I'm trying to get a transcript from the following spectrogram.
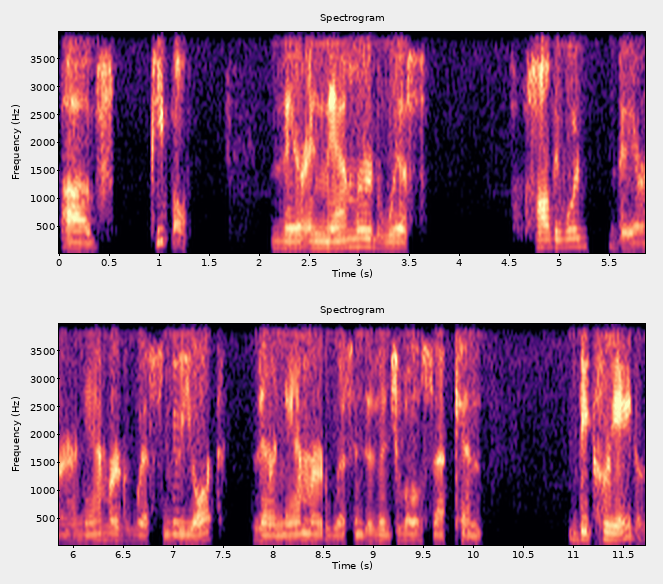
of people. They're enamored with Hollywood. They are enamored with New York. They're enamored with individuals that can be creative.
